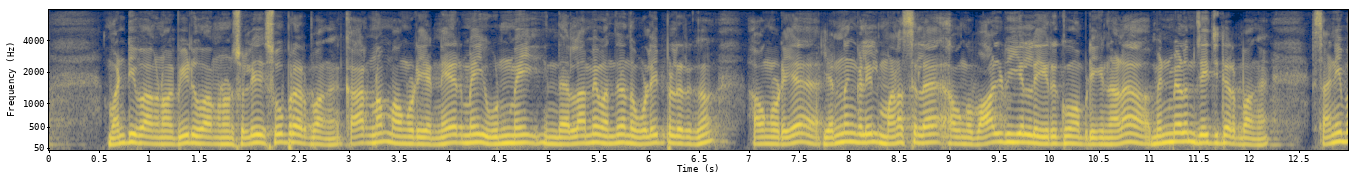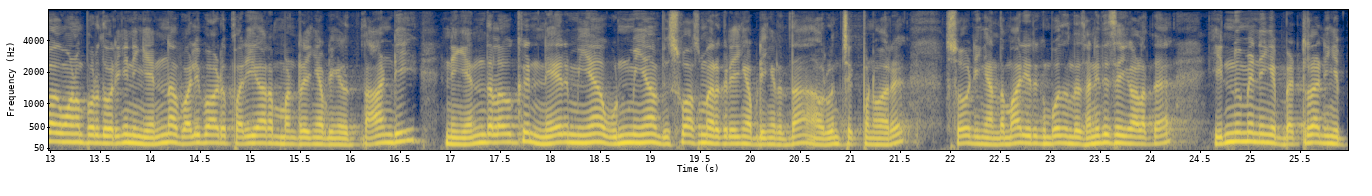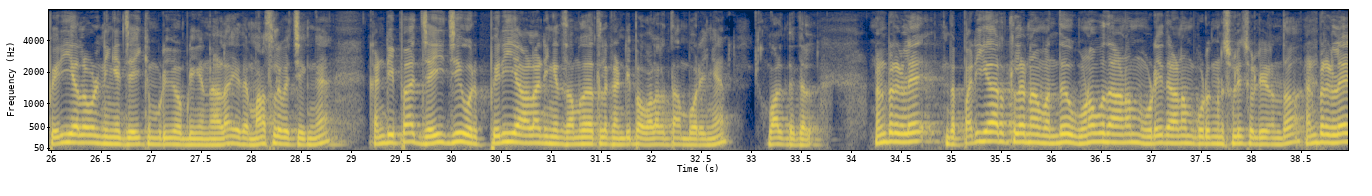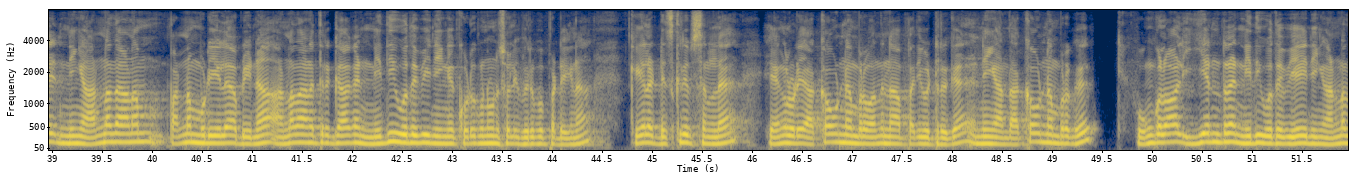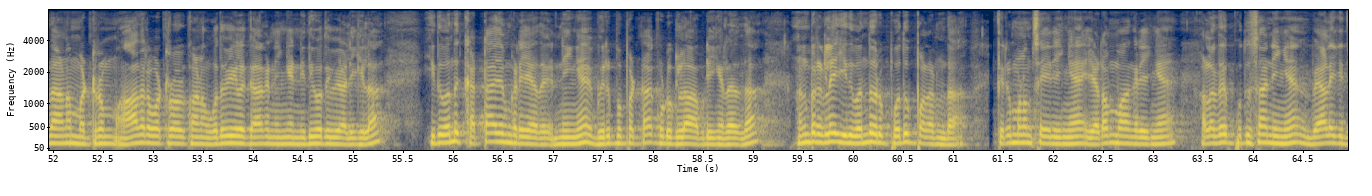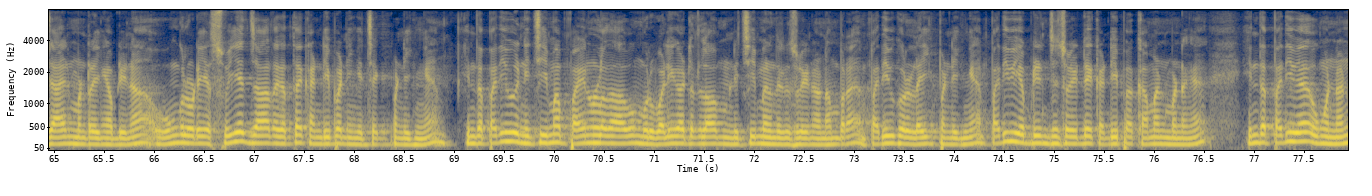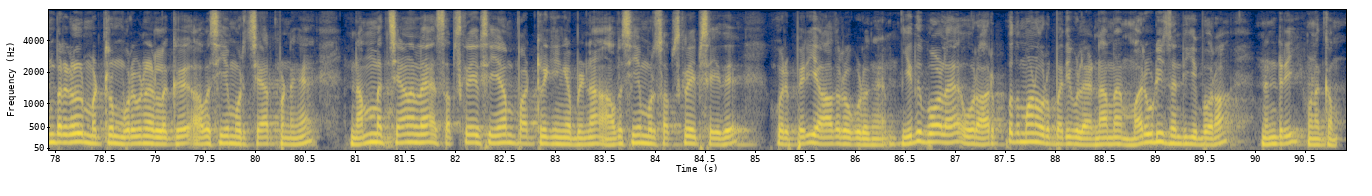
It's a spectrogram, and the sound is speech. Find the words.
வண்டி வாங்கணும் வீடு வாங்கணும்னு சொல்லி சூப்பராக இருப்பாங்க. காரணம் அவங்களுடைய நேர்மை உண்மை இந்த எல்லாமே வந்து அந்த உழைப்பில் இருக்கும். அவங்களுடைய எண்ணங்களில் மனசில் அவங்க வாழ்வியலில் இருக்கும் அப்படிங்கிறனால மென்மேலும் ஜெயிச்சுட்டே இருப்பாங்க. சனி பகவானை பொறுத்த வரைக்கும் நீங்கள் என்ன வழிபாடு பரிகாரம் பண்ணுறீங்க அப்படிங்கிறத தாண்டி நீங்கள் எந்த அளவுக்கு நேர்மையாக உண்மையாக விசுவாசமாக இருக்கிறீங்க அப்படிங்கிறது தான் அவர் வந்து செக் பண்ணுவார். ஸோ நீங்கள் அந்த மாதிரி இருக்கும்போது இந்த சனி திசை காலத்தை இன்னுமே நீங்கள் பெட்டராக நீங்கள் பெரிய அளவில் நீங்கள் ஜெயிக்க முடியும் அப்படிங்கிறனால இதை மனசில் வச்சுக்கோங்க. கண்டிப்பாக ஜெயிச்சு ஒரு பெரிய ஆளாக நீங்கள் இந்த சமுதாயத்தில் கண்டிப்பாக வளர்த்தான் போகிறீங்க வாழ்த்துக்கள். நண்பர்களே இந்த பரிகாரத்தில் நான் வந்து உணவு தானம் உடை தானம் கொடுங்கன்னு சொல்லி சொல்லியிருந்தோம். நண்பர்களே நீங்கள் அன்னதானம் பண்ண முடியல அப்படின்னா அன்னதானத்திற்காக நிதி உதவி நீங்கள் கொடுக்கணும்னு சொல்லி விருப்பப்பட்டீங்கன்னா கீழே டிஸ்கிரிப்ஷனில் எங்களுடைய அக்கௌண்ட் நம்பரை வந்து நான் பதிவிட்டிருக்கேன். நீங்கள் அந்த அக்கௌண்ட் நம்பருக்கு உங்களால் இயன்ற நிதி உதவியை நீங்கள் அன்னதானம் மற்றும் ஆதரவற்றோருக்கான உதவிகளுக்காக நீங்கள் நிதி உதவி அளிக்கலாம். இது வந்து கட்டாயம் கிடையாது. நீங்கள் விருப்பப்பட்டால் கொடுக்கலாம் அப்படிங்கிறது தான். நண்பர்களே இது வந்து ஒரு பொது பலன் தான். திருமணம் செய்கிறீங்க இடம் வாங்குறீங்க அல்லது புதுசாக நீங்கள் வேலைக்கு ஜாயின் பண்ணுறீங்க அப்படின்னா உங்களுடைய சுய ஜாதகத்தை கண்டிப்பாக நீங்கள் செக் பண்ணிக்கோங்க. இந்த பதிவு நிச்சயமாக பயனுள்ளதாகவும் ஒரு வழிகாட்டுதலாகவும் நிச்சயமாக இருந்திருக்கு சொல்லி நான் நம்புகிறேன் பதிவுக்கு ஒரு லைக் பண்ணிக்கங்க. பதிவு எப்படி இருந்துச்சுன்னு சொல்லிட்டு கண்டிப்பாக கமெண்ட் பண்ணுங்கள் இந்த பதிவை உங்கள் நண்பர்கள் மற்றும் உறவினர்களுக்கு அவசியம் ஒரு ஷேர் பண்ணுங்கள் நம்ம சேனலை சப்ஸ்கிரைப் செய்யாமல் பார்த்துருக்கீங்க அப்படின்னா அவசியம் ஒரு சப்ஸ்கிரைப் செய்து ஒரு பெரிய ஆதரவு கொடுங்க. இதுபோல் ஒரு அற்புதமான ஒரு பதிவில் நாம் மறுபடியும் சந்திக்க போகிறோம் நன்றி வணக்கம்.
